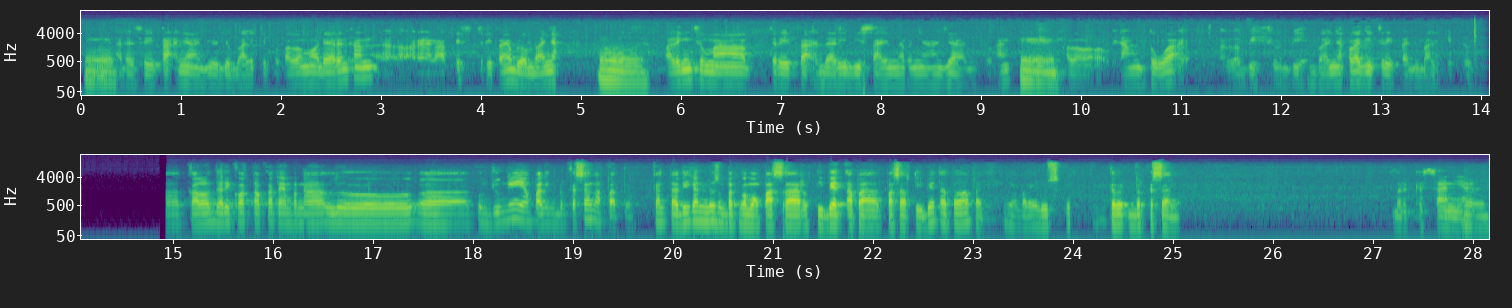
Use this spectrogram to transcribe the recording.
Hmm, ada ceritanya di, di balik itu. Kalau modern kan eh, relatif ceritanya belum banyak. Hmm, paling cuma cerita dari desainernya aja gitu kan. Hmm. kalau yang tua lebih lebih banyak lagi cerita di balik itu Eh, kalau dari kota-kota yang pernah lu eh, kunjungi yang paling berkesan apa tuh? Kan tadi kan lu sempat ngomong pasar Tibet apa pasar Tibet atau apa nih yang paling lu berkesan? berkesan ya Hmm,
